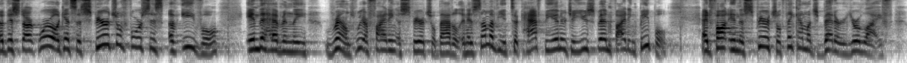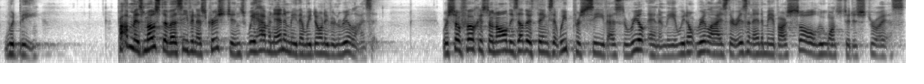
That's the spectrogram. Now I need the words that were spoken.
of this dark world, against the spiritual forces of evil in the heavenly realms. We are fighting a spiritual battle. And if some of you took half the energy you spend fighting people and fought in the spiritual, think how much better your life would be. Problem is, most of us, even as Christians, we have an enemy, then we don't even realize it. We're so focused on all these other things that we perceive as the real enemy, and we don't realize there is an enemy of our soul who wants to destroy us.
